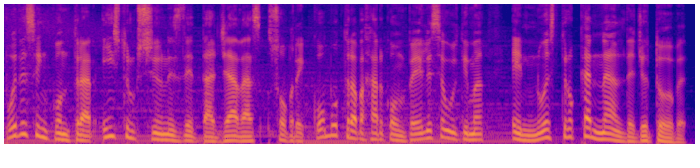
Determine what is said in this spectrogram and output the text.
puedes encontrar instrucciones detalladas sobre cómo trabajar con PLC Última en nuestro canal de YouTube.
